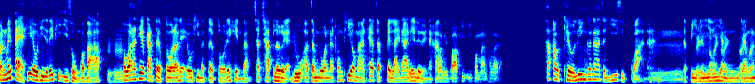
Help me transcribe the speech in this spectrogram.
มันไม่แปลกที่ AOT จะได้ PE สูงกว่า BAFS อือฮึเพราะว่าถ้าเทียบการเติบโตแล้วเนี่ย AOT มันเติบโตได้เห็นแบบชัดๆเลยอะดูเอาจำนวนนักท่องเที่ยวมาแทบจะเป็นรายได้ได้เลยนะครับ ตอนนี้บัฟพีอีประมาณเท่าไหร่ ถ้าเอา trailing ก็น่าจะ20กว่านะอืมแต่ปีนี้ก็ยังน้อยังกว่า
